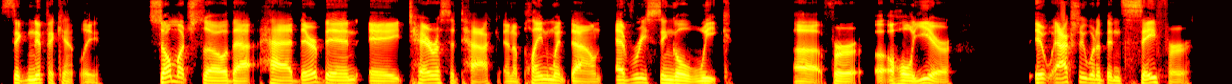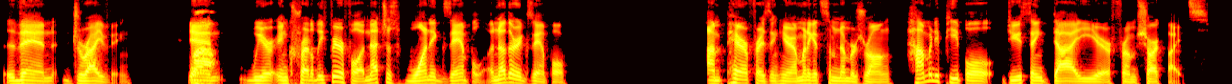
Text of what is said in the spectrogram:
significantly. So much so that had there been a terrorist attack and a plane went down every single week uh, for a whole year, it actually would have been safer than driving. Wow. And we're incredibly fearful. And that's just one example. Another example, I'm paraphrasing here. I'm going to get some numbers wrong. How many people do you think die a year from shark bites?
